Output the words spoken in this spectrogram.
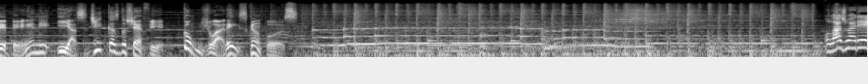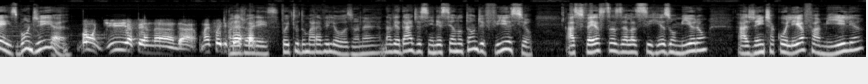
CBN e as dicas do chefe, com Juarez Campos. Olá, Juarez, bom dia. Bom dia, Fernanda. Como é que foi de Olha, festa? Juarez, foi tudo maravilhoso, né? Na verdade, assim, nesse ano tão difícil, as festas elas se resumiram a gente acolher a família,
